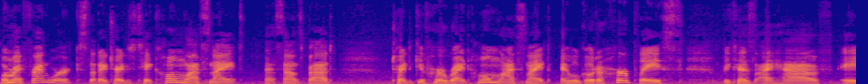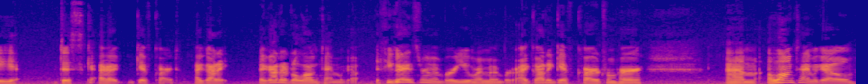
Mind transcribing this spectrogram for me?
where my friend works that I tried to take home last night. That sounds bad tried to give her a ride home last night, I will go to her place because I have a disc uh, gift card. I got it I got it a long time ago. If you guys remember, you remember. I got a gift card from her um, a long time ago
